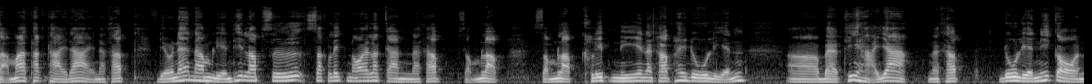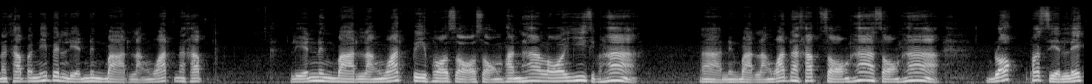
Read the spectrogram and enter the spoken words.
สามารถทักทายได้นะครับ เดี๋ยวแนะนำเหรียญที่รับซื้อสักเล็กน้อยละกันนะครับสำหรับสำหรับคลิปนี้นะครับให้ดูเหรียญแบบที่หายากนะครับ ดูเหรียญนี้ก่อนนะครับ อันนี้เป็นเหรียญ1บาทหลังวัดนะครับ เหรียญ1บาทหลังวัดปีพศ 2525อ่า1บาทหลังวัดนะครับ 2525 บล็อกพระเศียรเล็ก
